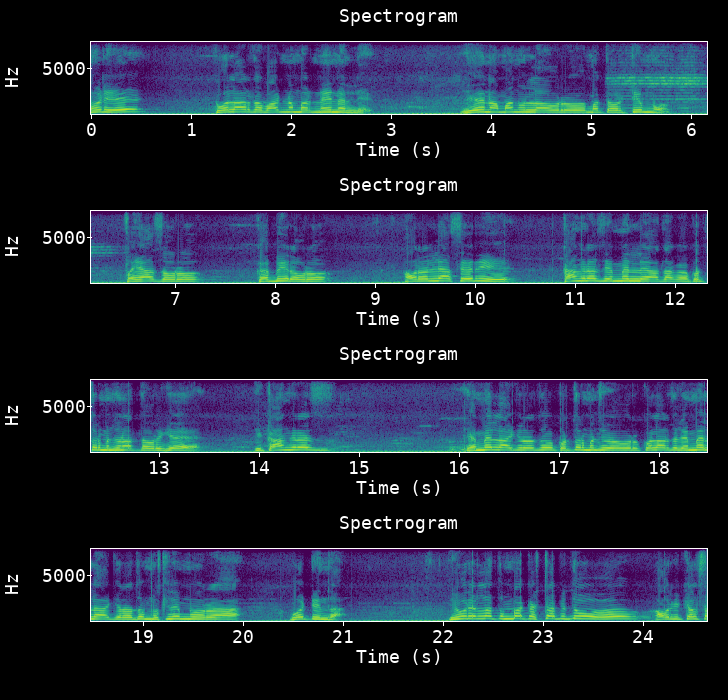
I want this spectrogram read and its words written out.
ನೋಡಿ, ಕೋಲಾರದ ವಾರ್ಡ್ ನಂಬರ್ ನೈನಲ್ಲಿ ಏನು ಅಮಾನುಲ್ಲಾ ಅವರು ಮತ್ತು ಅವ್ರ ಟೀಮು ಫಯಾಜ್ ಅವರು, ಕಬೀರ್ ಅವರು, ಅವರೆಲ್ಲ ಸೇರಿ ಕಾಂಗ್ರೆಸ್ ಎಂ ಎಲ್ ಎ ಆದಾಗ ಕೊತ್ತೂರು ಮಂಜುನಾಥ್ ಅವರಿಗೆ ಈ ಕಾಂಗ್ರೆಸ್ ಎಂ ಎಲ್ ಎ ಆಗಿರೋದು, ಕೊತ್ತೂರು ಮಂಜು ಅವರು ಕೋಲಾರದಲ್ಲಿ ಎಂ ಎಲ್ ಎ ಆಗಿರೋದು ಮುಸ್ಲಿಮರ ಓಟಿಂದ ಇವರೆಲ್ಲ ತುಂಬ ಕಷ್ಟ ಬಿದ್ದು ಅವ್ರಿಗೆ ಕೆಲಸ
